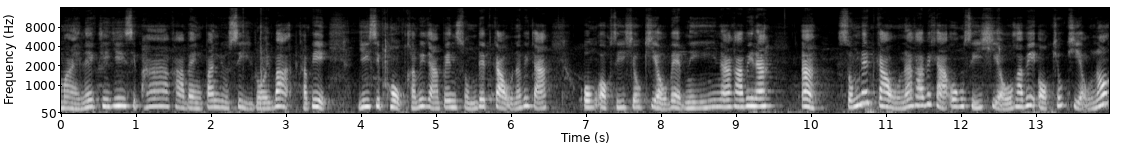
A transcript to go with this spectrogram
หมายเลขที่ 25 ค่ะแบ่งปันอยู่ 400 บาทค่ะพี่ 26 ค่ะพี่จ๋าเป็นสมเด็จเก่านะพี่จ๋าองค์ออกสีเขียวๆแบบนี้นะคะพี่นะอะสมเด็จเก่านะคะพี่ขาองค์สีเขียวค่ะพี่ออกเขียวๆเนาะ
